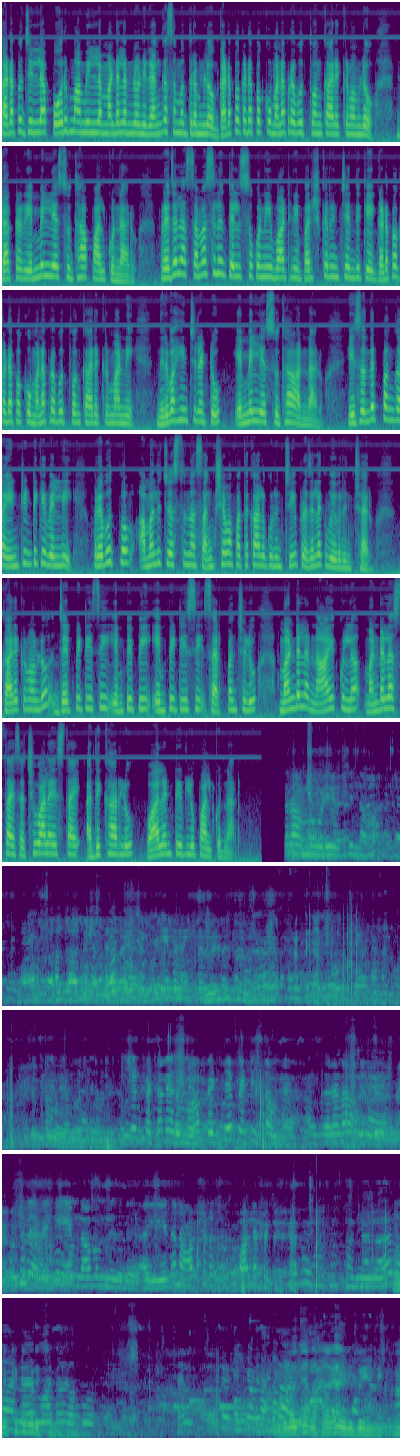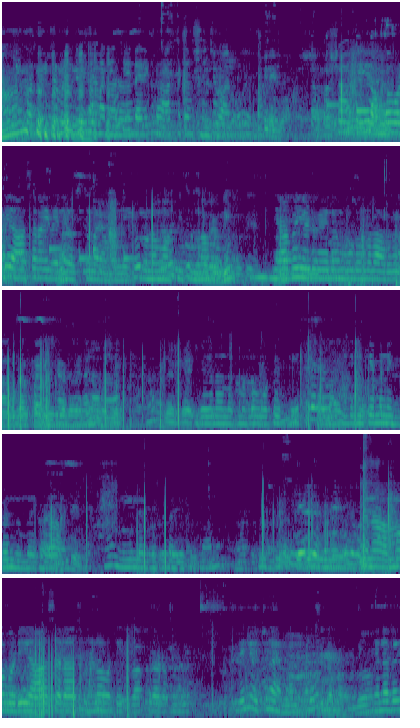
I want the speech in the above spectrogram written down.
కడప జిల్లా పోరుమామిళ్ళ మండలంలోని రంగసముద్రంలో గడప గడపకు మన ప్రభుత్వం కార్యక్రమంలో డాక్టర్ ఎమ్మెల్యే సుధా పాల్గొన్నారు. ప్రజల సమస్యలను తెలుసుకుని వాటిని పరిష్కరించేందుకే గడప గడపకు మన ప్రభుత్వం కార్యక్రమాన్ని నిర్వహించినట్టు ఎమ్మెల్యే సుధా అన్నారు. ఈ సందర్భంగా ఇంటింటికి వెళ్ళి ప్రభుత్వం అమలు చేస్తున్న సంక్షేమ పథకాల గురించి ప్రజలకు వివరించారు. కార్యక్రమంలో జెడ్పీటీసీ ఎంపీపీ ఎంపీటీసీ సర్పంచులు మండల నాయకుల మండల స్థాయి సచివాలయ స్థాయి అధికారులు వాలంటీర్లు పాల్గొన్నారు. అమ్మఒడి వచ్చిందమ్మా. టికెట్ పెట్టలేదమ్మా పెడితే పెట్టిస్తాం. సరేనా? వద్దులే అవన్నీ ఏం లాభం లేదులే. అవి ఏదైనా ఆప్షన్ వచ్చి వాళ్ళే పెట్టిస్తారు. వచ్చింది సరగా విడిపోయింది ప్రశాంతి అమ్మఒడి ఆసరా ఇవన్నీ వస్తున్నాయమ్మా మీకు. రుణమాఫీ సున్నా వడ్డీ యాభై ఏడు వేల మూడు వందల అరవై రూపాయలు ఇచ్చినాడు జగన్ అన్న. జగన్ మళ్ళీ ఓటేసి గెలిపించాడు. ఇంకా నీకేమైనా ఇబ్బంది ఉందా ఇక్కడ? నీళ్ళకి వస్తాయి? కానీ ఏదైనా అమ్మఒడి ఆసరా సున్నా వడ్డీ డ్వాక్రా డబ్బులు. ఇవన్నీ వచ్చినాయమ్మా నీకు ఎనభై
